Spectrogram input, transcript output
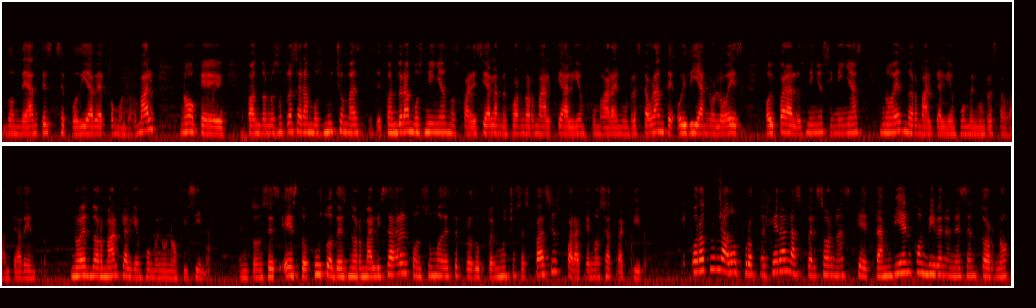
donde antes se podía ver como normal, ¿no? Que cuando nosotros éramos mucho más, cuando éramos niñas nos parecía la mejor normal que alguien fumara en un restaurante. Hoy día no lo es. Hoy para los niños y niñas no es normal que alguien fume en un restaurante adentro. No es normal que alguien fume en una oficina. Entonces, esto, justo desnormalizar el consumo de este producto en muchos espacios para que no sea atractivo por otro lado, proteger a las personas que también conviven en ese entorno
